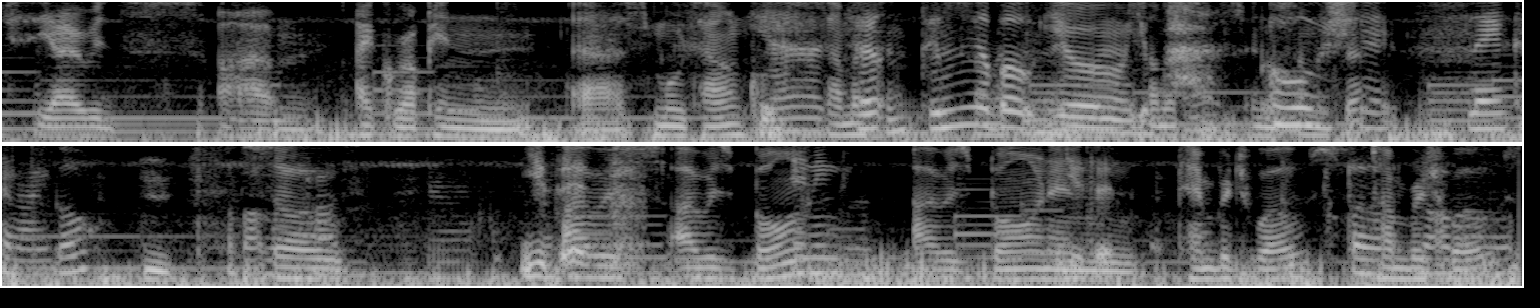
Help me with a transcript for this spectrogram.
you see, I was um, I grew up in a small town called Yeah, tell, Somerton. tell me about your your Somerset- past. Oh Somerset. shit. Later, can I go? Hmm. About So my past You did. I was I was born in England. I was born in Tunbridge Wells. But Tunbridge Wells.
